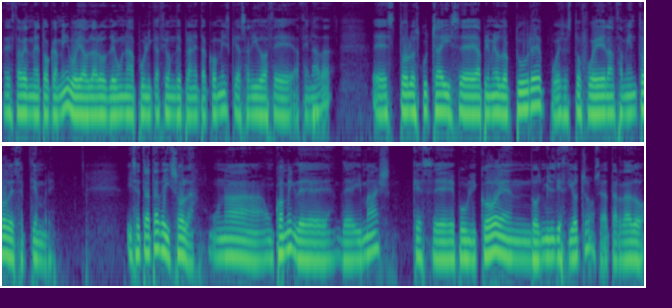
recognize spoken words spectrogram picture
Esta vez me toca a mí. Voy a hablaros de una publicación de Planeta Comics que ha salido hace, hace nada. Esto lo escucháis eh, a primeros de octubre, pues esto fue lanzamiento de septiembre. Y se trata de Isola, una, un cómic de, de Image que se publicó en 2018, o sea, ha tardado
